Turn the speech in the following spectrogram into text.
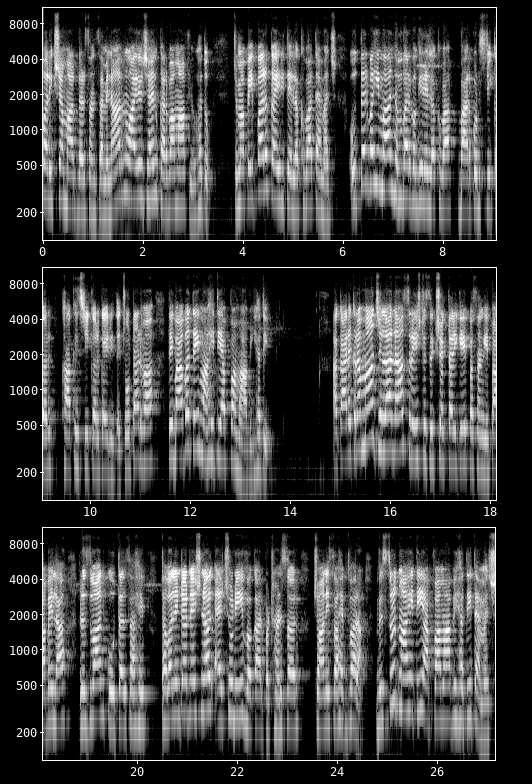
પરીક્ષા માર્ગદર્શન સેમિનારનું આયોજન કરવામાં આવ્યું હતું, જેમાં પેપર કઈ રીતે લખવા તેમજ ઉત્તર વહીમાં નંબર વગેરે લખવા, બારકોડ સ્ટીકર, ખાખી સ્ટીકર કઈ રીતે ચોંટાડવા, તે બાબતે માહિતી આપવામાં આવી હતી. આ કાર્યક્રમમાં જિલ્લાના શ્રેષ્ઠ શિક્ષક તરીકે પસંદગી પામેલા Rizwan Kotal saheb, Dhaval international HOD Vakar Pathan sir, Jani saheb દ્વારા વિસ્તૃત માહિતી આપવામાં આવી હતી તેમજ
